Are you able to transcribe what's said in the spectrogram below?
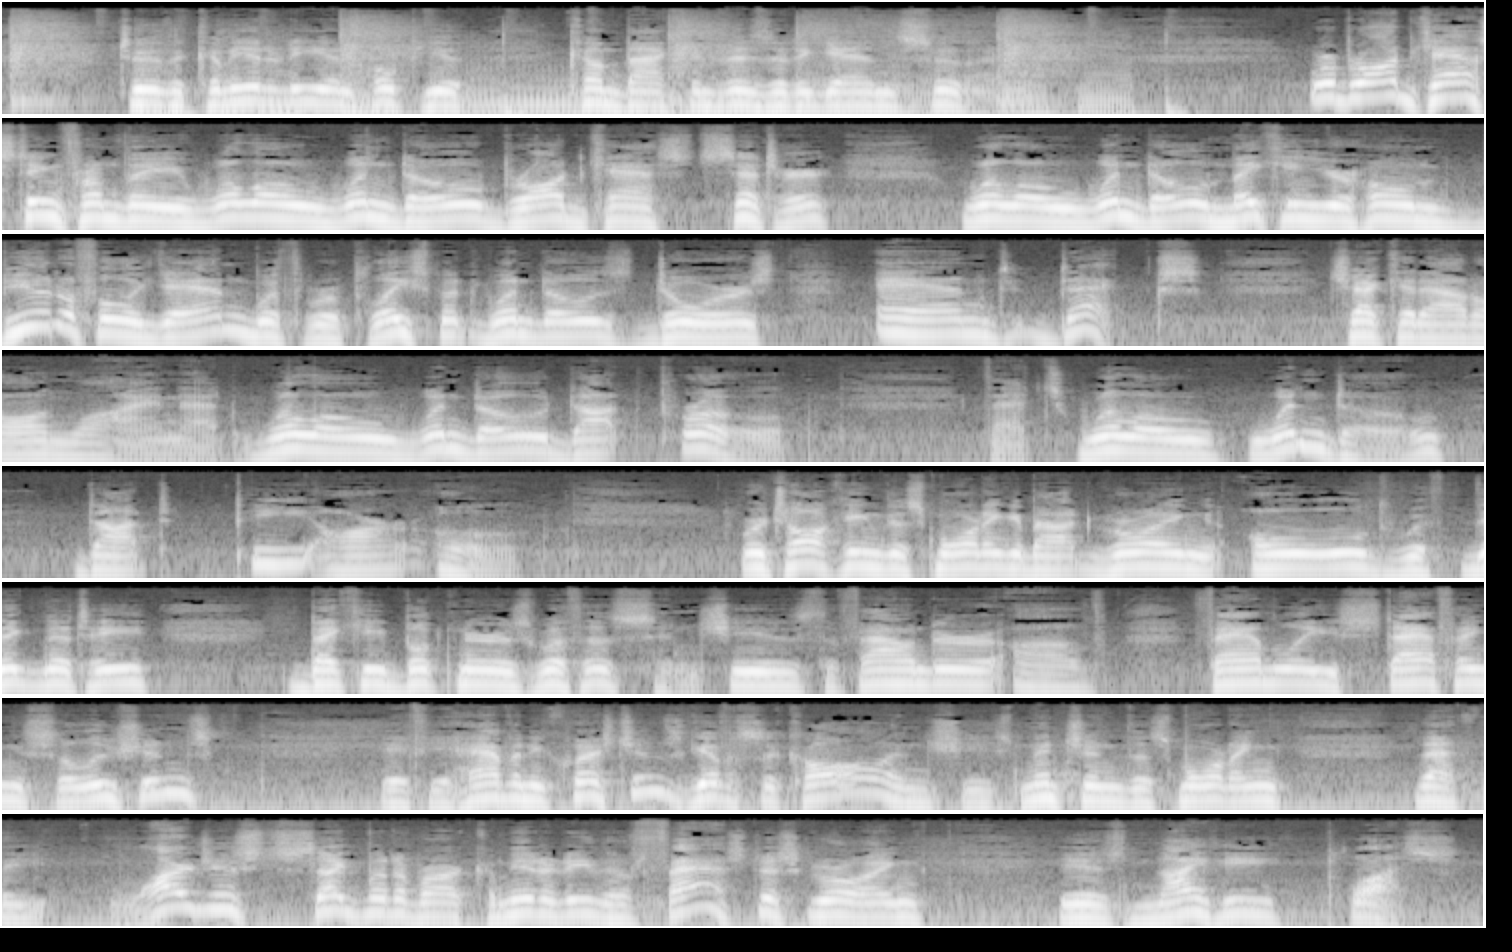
to the community and hope you come back and visit again soon. We're broadcasting from the Willow Window Broadcast Center. Willow Window making your home beautiful again with replacement windows, doors, and decks. Check it out online at willowwindow.pro. That's willowwindow.pro. We're talking this morning about growing old with dignity. Becky Bookner is with us, and she is the founder of Family Staffing Solutions. If you have any questions, give us a call. And she's mentioned this morning that the largest segment of our community, the fastest growing, is 90 plus.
